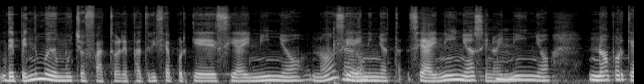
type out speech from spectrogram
depende de muchos factores, Patricia, porque si hay niños, ¿no? Si hay niños, si hay niños, si no hay niños, no, porque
